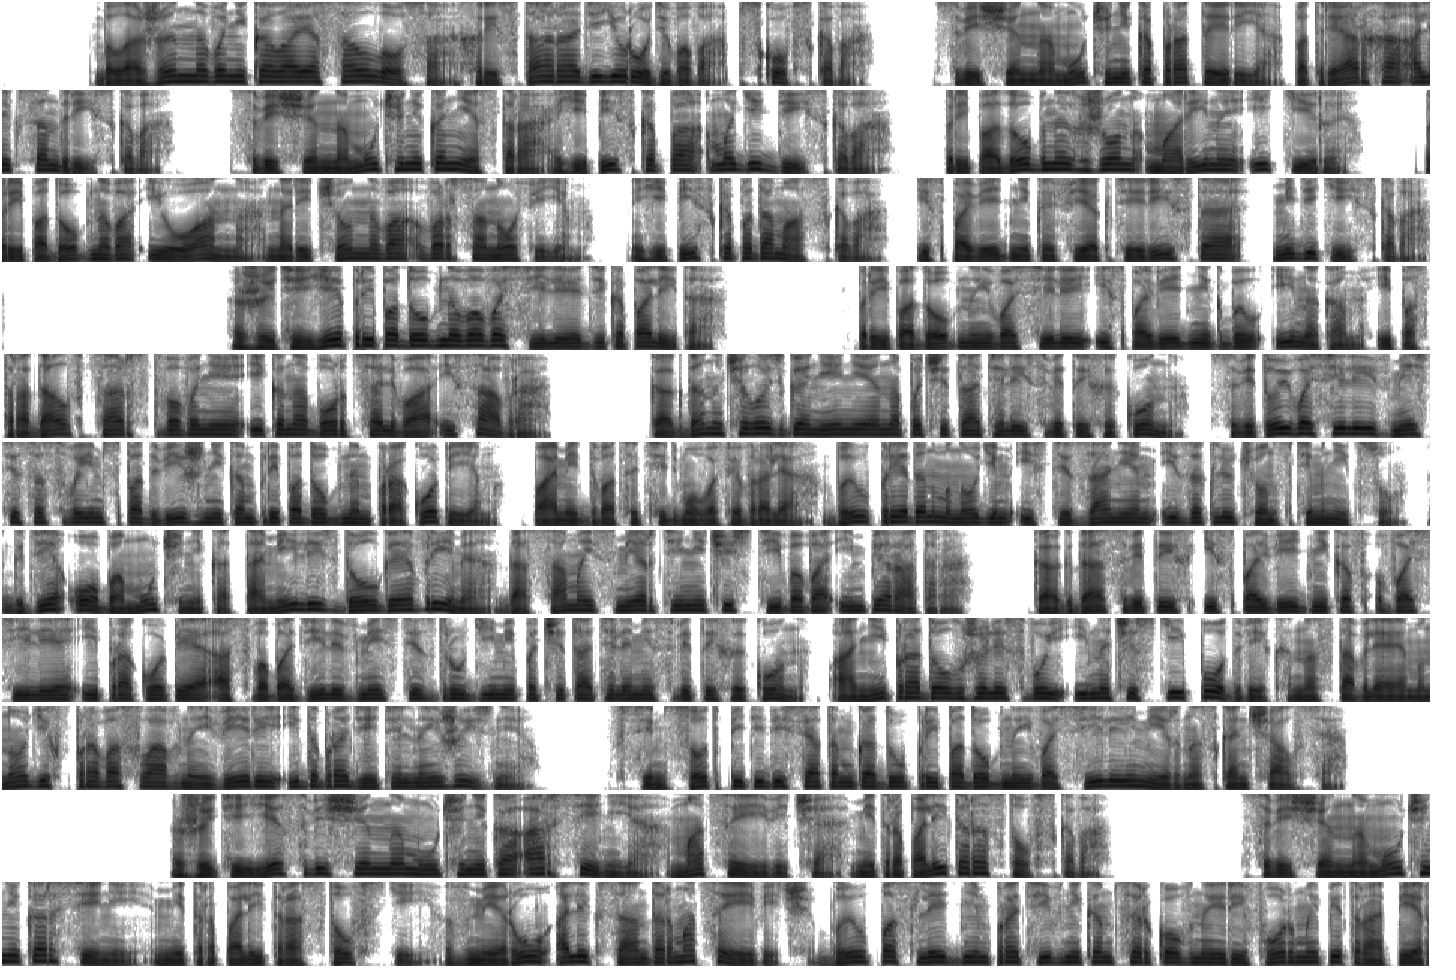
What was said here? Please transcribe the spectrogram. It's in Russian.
блаженного Николая Саллоса, Христа ради юродивого, Псковского, священномученика Протерия, патриарха Александрийского, священномученика Нестора, епископа Магидийского, преподобных жен Марины и Киры, преподобного Иоанна, нареченного Варсонофием, епископа Дамасского, исповедника Феоктириста Медикийского. Житие преподобного Василия Дикополита. Преподобный Василий Исповедник был иноком и пострадал в царствование иконоборца Льва и Савра. Когда началось гонение на почитателей святых икон, святой Василий вместе со своим сподвижником преподобным Прокопием память 27 февраля был предан многим истязаниям и заключен в темницу, где оба мученика томились долгое время до самой смерти нечестивого императора. Когда святых исповедников Василия и Прокопия освободили вместе с другими почитателями святых икон, они продолжили свой иноческий подвиг, наставляя многих в православной вере и добродетельной жизни. В 750 году преподобный Василий мирно скончался. Житие священномученика Арсения Мацеевича, митрополита Ростовского. Священномученик Арсений, митрополит Ростовский, в миру Александр Мацеевич был последним противником церковной реформы Петра I.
